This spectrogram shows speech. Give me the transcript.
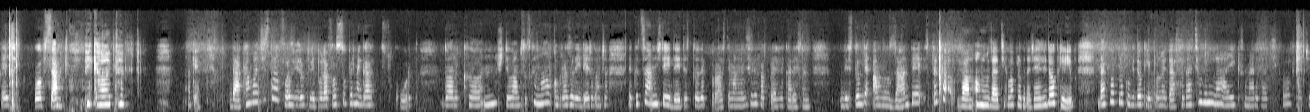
Deci, ups, am picat. ok. Da, cam acesta a fost videoclipul. A fost super mega scurt. Doar că, nu știu, am spus că nu am o groază de idei și atunci, decât să am niște idei destul de proaste, m-am gândit să le fac pe astea care sunt destul de amuzante. Sper că v-am amuzat și că v-a plăcut acest videoclip. Dacă v-a plăcut videoclipul, nu uitați să dați un like, să-mi arătați că vă place.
